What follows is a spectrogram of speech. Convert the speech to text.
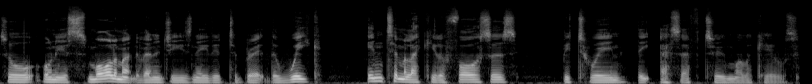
So only a small amount of energy is needed to break the weak intermolecular forces between the SF2 molecules.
